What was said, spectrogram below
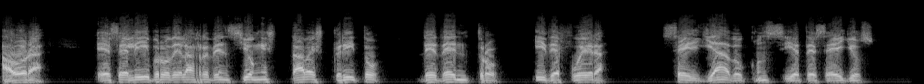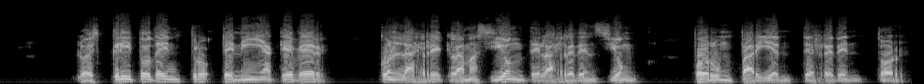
Ahora, ese libro de la redención estaba escrito de dentro y de fuera, sellado con siete sellos. Lo escrito dentro tenía que ver con la reclamación de la redención por un pariente redentor.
